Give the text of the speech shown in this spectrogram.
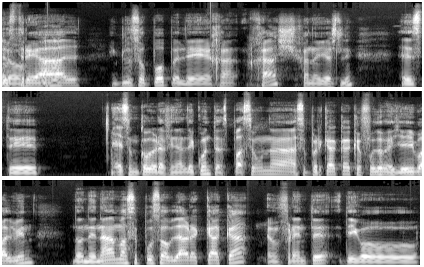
industrial, incluso pop, el de Ha- Hash, Hannah Ashley, este es un cover a final de cuentas. Pasó una super caca que fue lo de J Balvin, donde nada más se puso a hablar caca enfrente, digo,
